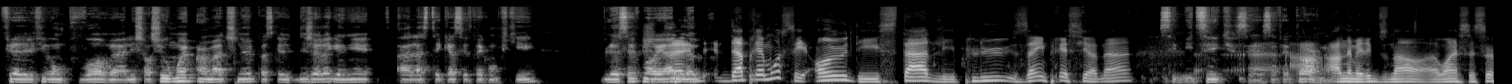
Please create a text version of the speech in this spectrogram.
Philadelphie vont pouvoir aller chercher au moins un match nul parce que déjà là, gagner à l'Azteca, c'est très compliqué. Le CF Montréal. Euh, d'après moi, c'est un des stades les plus impressionnants. C'est mythique, ça fait peur. En, Amérique du Nord, ouais, c'est ça.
